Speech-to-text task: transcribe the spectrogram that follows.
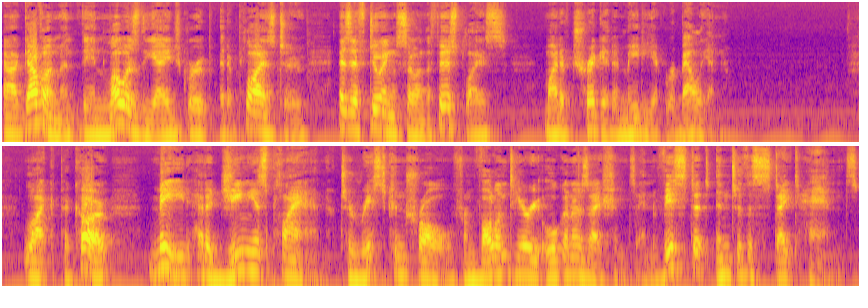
our government then lowers the age group it applies to, as if doing so in the first place might have triggered immediate rebellion. Like Picot, Meade had a genius plan to wrest control from voluntary organisations and vest it into the state hands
